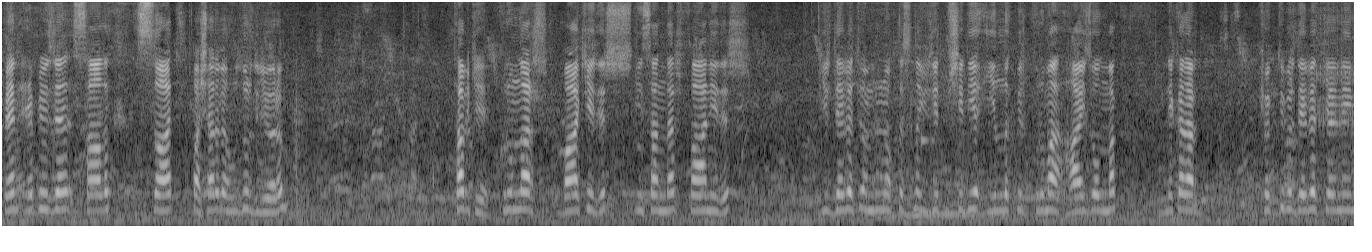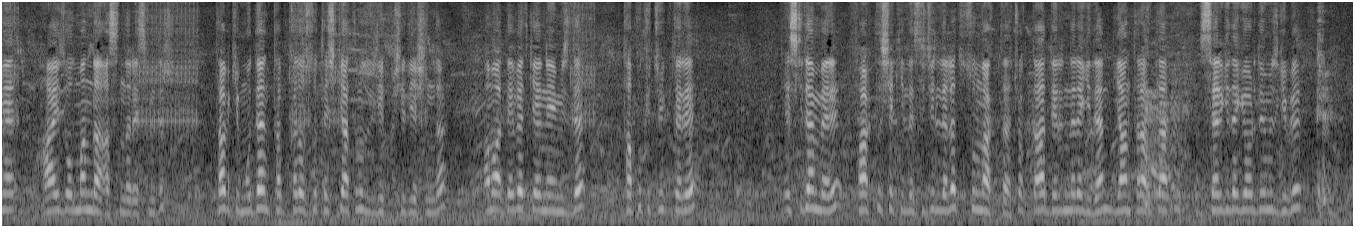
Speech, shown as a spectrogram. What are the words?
Ben hepinize sağlık, sıhhat, başarı ve huzur diliyorum. Tabii ki kurumlar bakidir, insanlar fanidir. Bir devlet ömrü noktasında 177 yıllık bir kuruma haiz olmak ne kadar köklü bir devlet geleneğine haiz olman da aslında resmidir. Tabii ki modern tapu kadastro teşkilatımız 177 yaşında. Ama devlet geleneğimizde tapu kütükleri eskiden beri farklı şekilde sicillerle tutulmakta. Çok daha derinlere giden, yan tarafta sergide gördüğümüz gibi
